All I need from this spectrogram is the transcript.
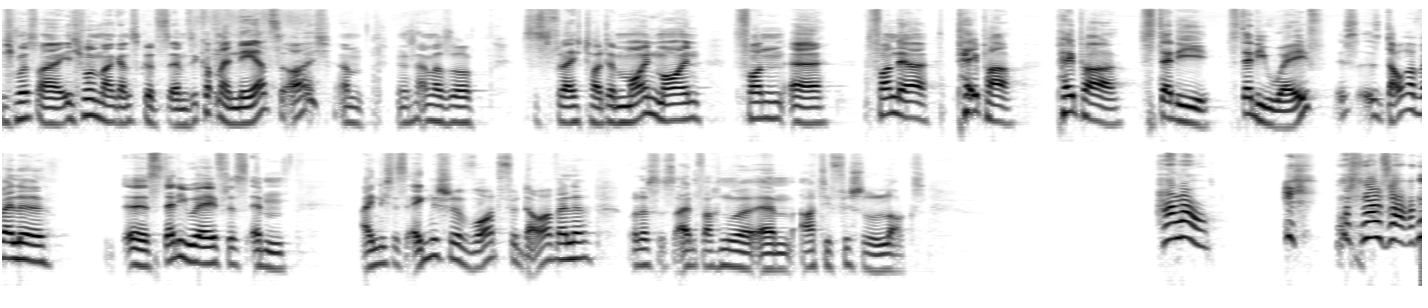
Ich muss mal, ich hole mal ganz kurz, ähm, sie kommt mal näher zu euch. Ähm, das ist einfach so, das ist vielleicht heute Moin Moin von, äh, von der Paper, Paper Steady, Steady Wave. Ist, ist Dauerwelle, äh, Steady Wave, das ähm, eigentlich das englische Wort für Dauerwelle oder ist es einfach nur ähm, Artificial Logs? Hallo, ich muss mal sagen,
